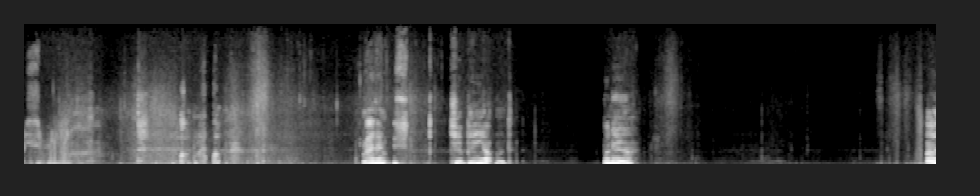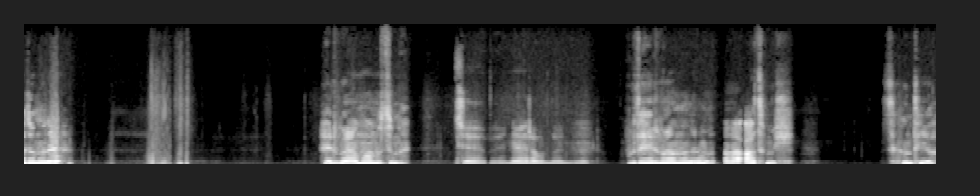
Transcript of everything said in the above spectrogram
Bismillah. Adem üst cepheyi yapmadın. Bu ne ya? Adem o ne? Herbram olmasın mı? Tövbe. Ne ara bunların? Burada herbram olur mu? Aa 60. Sıkıntı yok.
